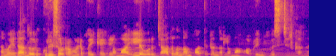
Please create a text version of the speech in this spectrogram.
நம்ம ஏதாவது ஒரு குறி சொல்கிறவங்கள்ட்ட போய் கேட்கலாமா? இல்லை ஒரு ஜாதகம் தான் பார்த்துட்டு வந்துடலாமா அப்படின்னு யோசிச்சிருக்காங்க.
